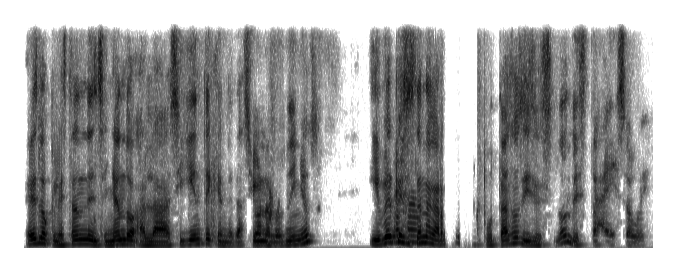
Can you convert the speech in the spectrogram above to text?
es lo que le están enseñando a la siguiente generación, a los niños. Y ver que se están agarrando putazos, dices, ¿dónde está eso, güey?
